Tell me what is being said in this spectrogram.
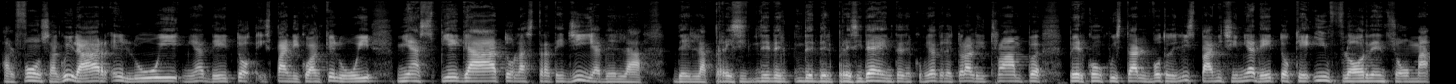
Alfonso Aguilar e lui mi ha detto, ispanico anche lui, mi ha spiegato la strategia della, della presi- del, del, presidente del comitato elettorale di Trump per conquistare il voto degli ispanici mi ha detto che in Florida, insomma,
